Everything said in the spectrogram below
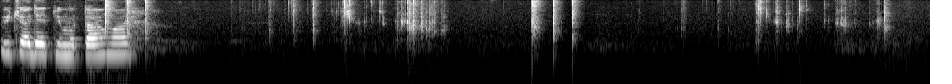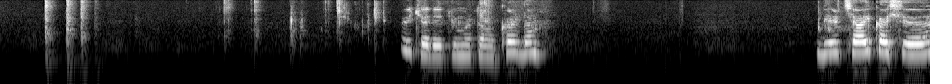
Üç adet yumurtam var. Üç adet yumurtamı kırdım. Bir çay kaşığı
